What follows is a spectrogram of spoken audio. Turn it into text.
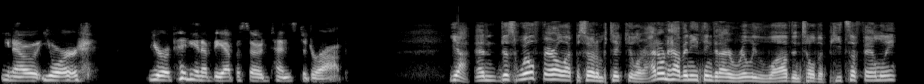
you know your your opinion of the episode tends to drop. Yeah, and this Will Ferrell episode in particular, I don't have anything that I really loved until the Pizza Family,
